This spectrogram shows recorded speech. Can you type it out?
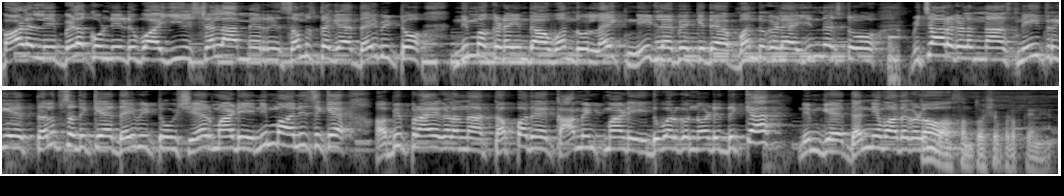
ಬಾಳಲ್ಲಿ ಬೆಳಕು ನೀಡುವ ಈ ಸ್ಟೆಲ್ಲಾ ಮೇರಿ ಸಂಸ್ಥೆಗೆ ದಯವಿಟ್ಟು ನಿಮ್ಮ ಕಡೆಯಿಂದ ಒಂದು ಲೈಕ್ ನೀಡಲೇಬೇಕಿದೆ. ಬಂಧುಗಳೇ ಇನ್ನಷ್ಟು ವಿಚಾರಗಳನ್ನು ಸ್ನೇಹಿತರಿಗೆ ತಲುಪಿಸೋದಕ್ಕೆ ದಯವಿಟ್ಟು ಶೇರ್ ಮಾಡಿ. ನಿಮ್ಮ ಅನಿಸಿಕೆ ಅಭಿಪ್ರಾಯಗಳನ್ನು ತಪ್ಪದೆ ಕಾಮೆಂಟ್ ಮಾಡಿ ಇದುವರೆಗೂ ನೋಡಿದ್ದಕ್ಕೆ ನಿಮಗೆ ಧನ್ಯವಾದಗಳು. ತುಂಬ ಸಂತೋಷ ಪಡುತ್ತೇನೆ.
